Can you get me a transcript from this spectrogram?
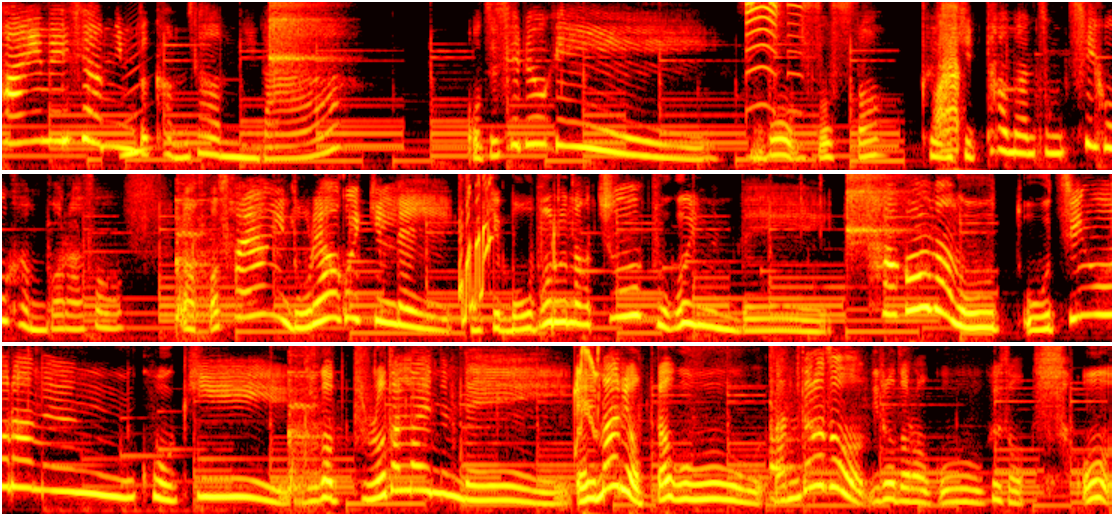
하이네시아님도 감사합니다 어제 새벽에 뭐 없었어? 그냥 기타만 좀 치고 간 거라서. 아까 사양이 노래하고 있길래 이렇게 뭐 부르나 쭉 보고 있는데 사과난 오, 오징어라는 곡이 누가 불러달라 했는데 MR이 없다고 만들어줘 이러더라고. 그래서 어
